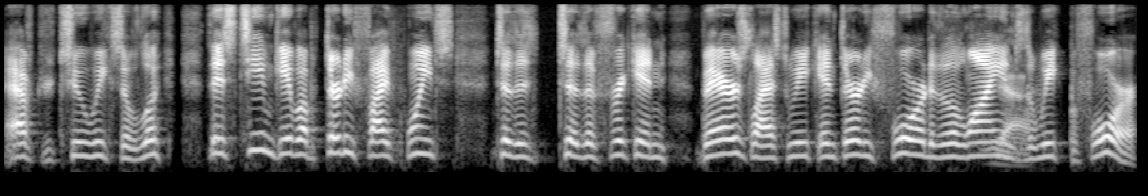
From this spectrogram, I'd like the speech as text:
after two weeks of look. This team gave up 35 points to the to the freaking Bears last week and 34 to the Lions Yeah. the week before.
